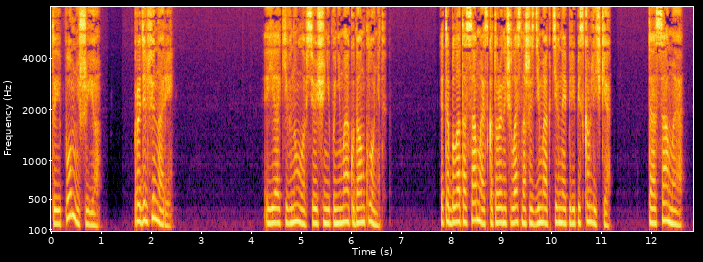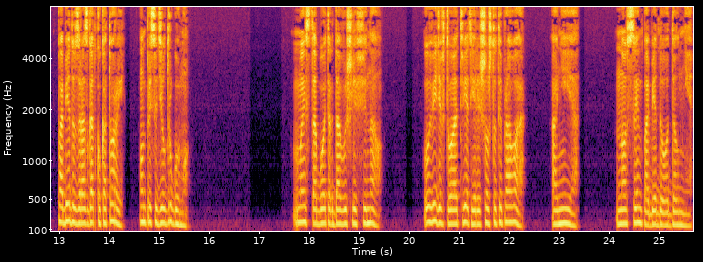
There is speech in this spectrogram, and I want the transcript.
ты помнишь ее? Про дельфинарий?» Я кивнула, все еще не понимая, куда он клонит. Это была та самая, с которой началась наша с Димой активная переписка в личке. Та самая, победу за разгадку которой он присудил другому. Мы с тобой тогда вышли в финал. Увидев твой ответ, я решил, что ты права, а не я. Но сын победу отдал мне.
